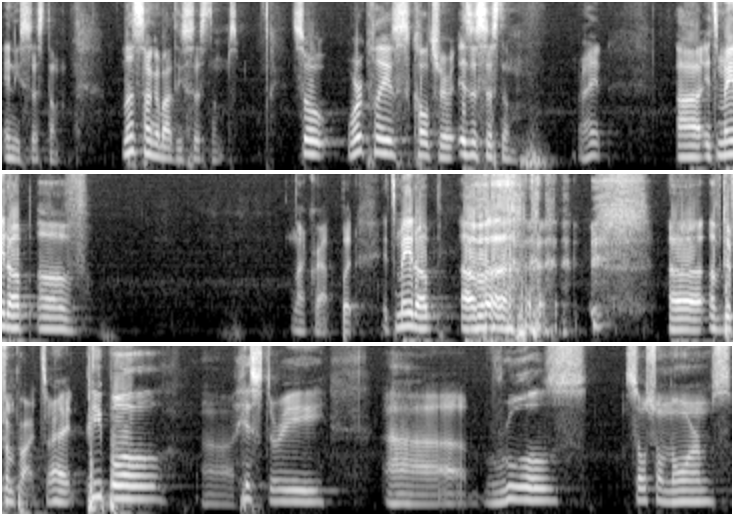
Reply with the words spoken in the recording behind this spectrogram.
any system. Let's talk about these systems. So workplace culture is a system, right? Uh, it's made up of, not crap, but it's made up of, uh, uh, of different parts, right? People, uh, history, rules, social norms.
